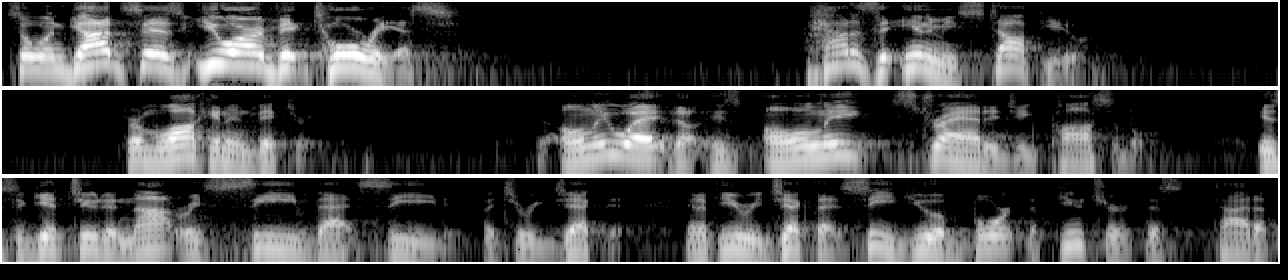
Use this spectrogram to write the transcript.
So when God says you are victorious, how does the enemy stop you from walking in victory? The only way, his only strategy possible is to get you to not receive that seed, but to reject it. And if you reject that seed, you abort the future that's tied up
